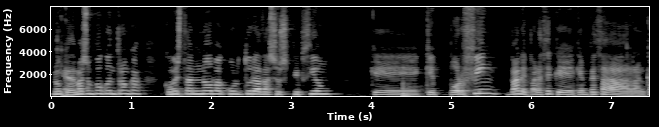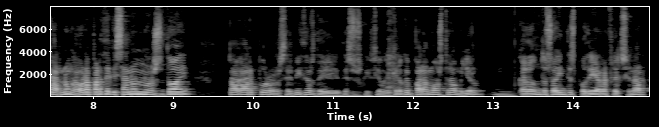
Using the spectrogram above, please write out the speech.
Non? Claro. Que además un pouco entronca con esta nova cultura da suscripción que, por fin, vale, parece que, que empeza a arrancar, non? Agora parece que xa nos doe pagar por servizos de, de suscripción. E creo que para mostra, o mellor, cada un dos ointes podría reflexionar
